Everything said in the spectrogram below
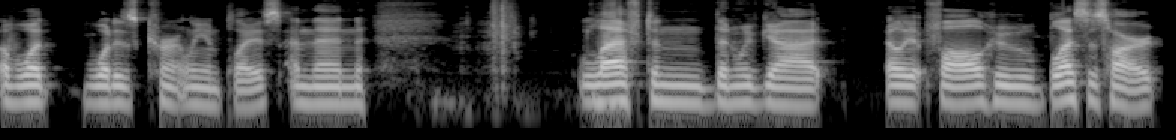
Of what what is currently in place, and then left, and then we've got Elliot Fall, who bless his heart,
